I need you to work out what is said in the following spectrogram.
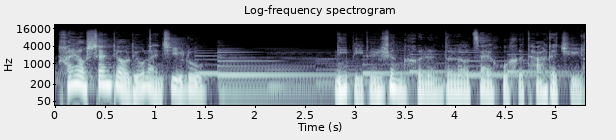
还要删掉浏览记录。你比对任何人都要在乎和他的距离。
